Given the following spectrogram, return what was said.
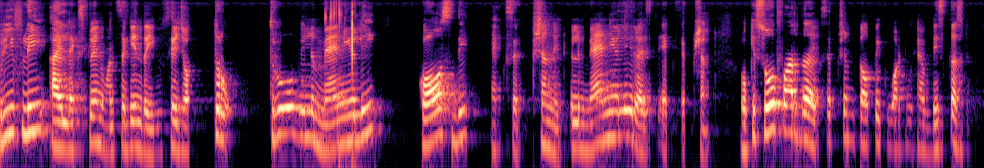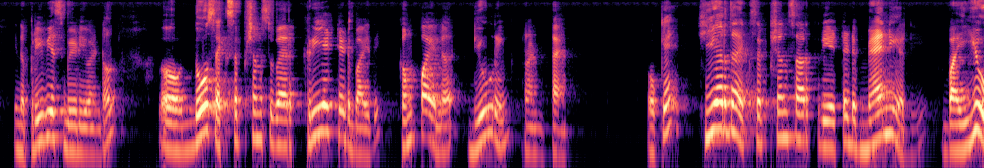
Briefly i'll explain once again the usage of throw. Throw will manually cause the exception. It will manually raise the exception. Okay so far the exception topic what we have discussed in the previous video and all uh, those exceptions were created by the compiler during runtime. Okay here the exceptions are created manually by you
